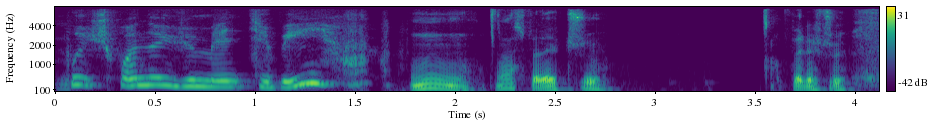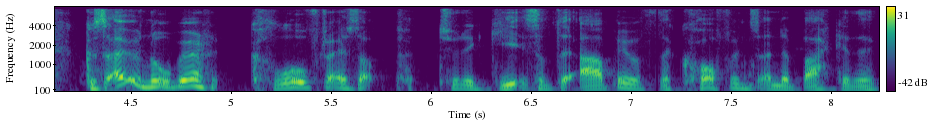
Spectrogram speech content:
which one are you meant to be? Mm, that's very true. Very true. Because out of nowhere, Klove drives up to the gates of the abbey with the coffins in the back of the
